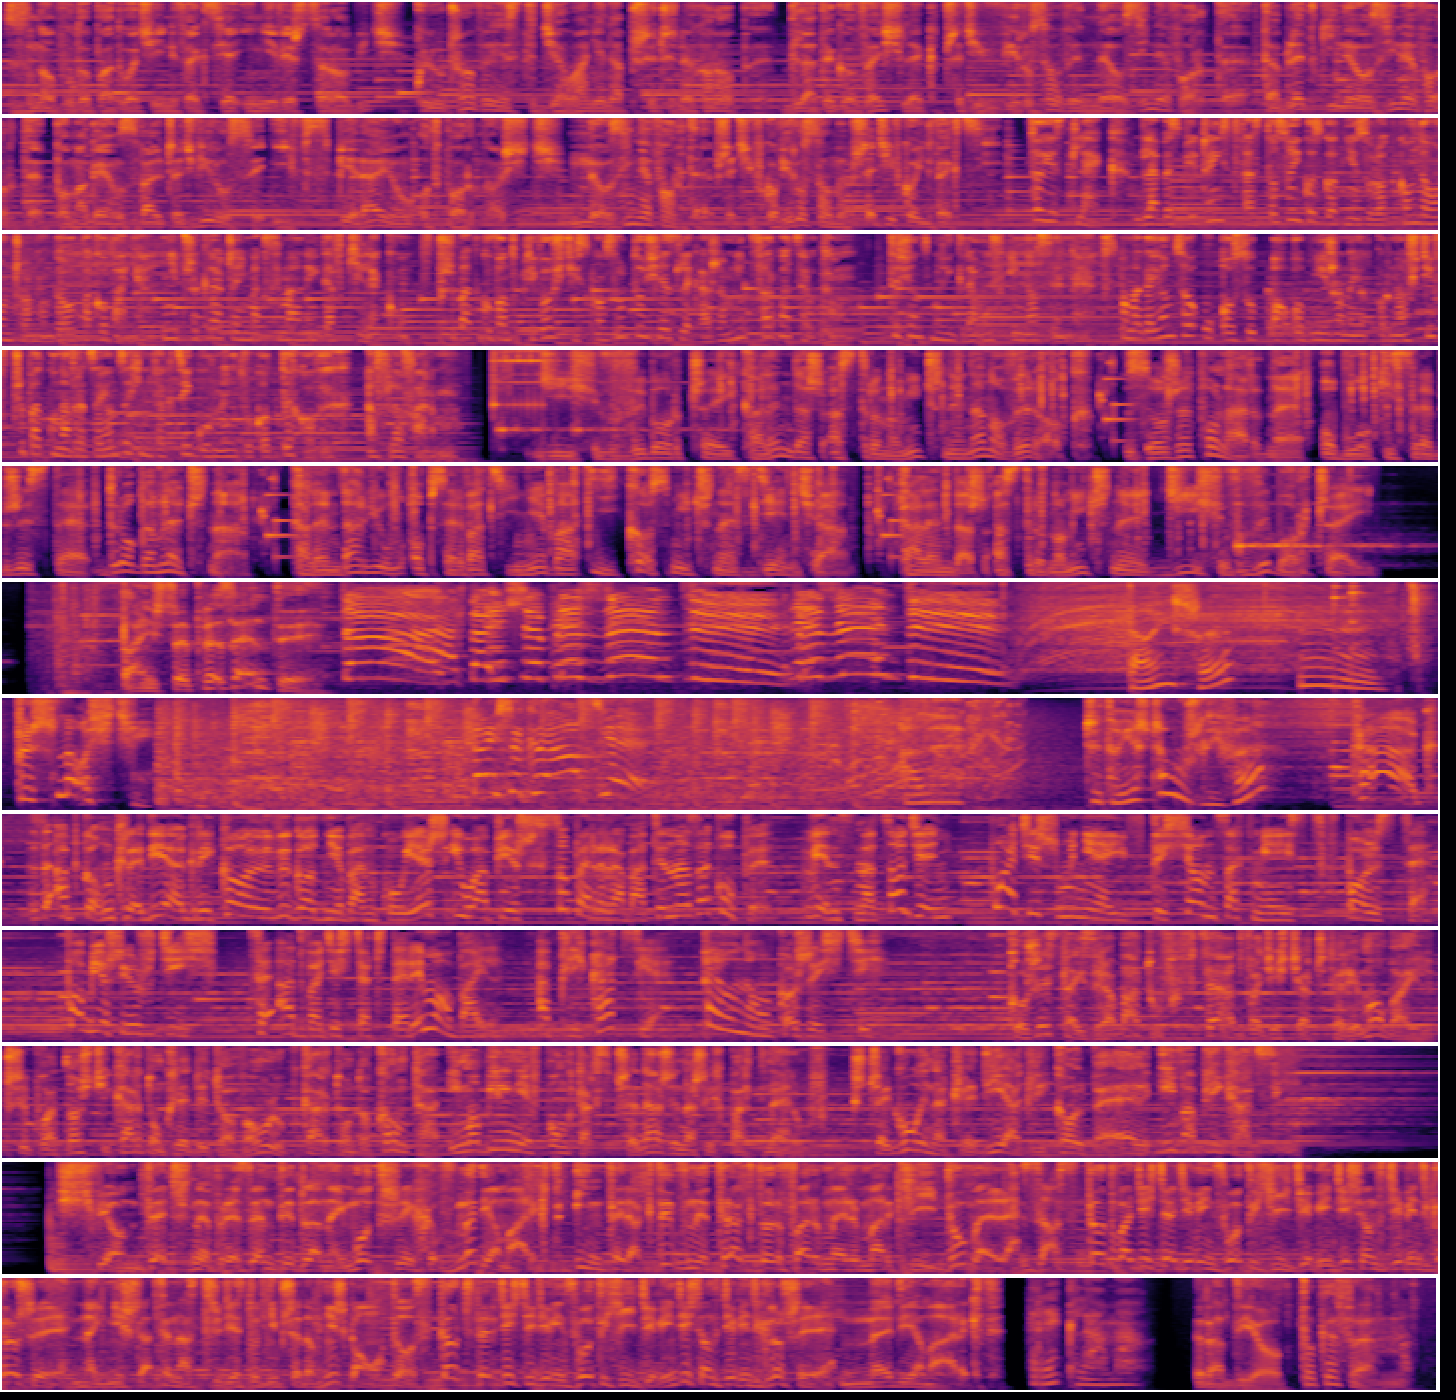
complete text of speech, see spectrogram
Znowu dopadła Cię infekcja i nie wiesz co robić? Kluczowe jest działanie na przyczynę choroby. Dlatego weź lek przeciwwirusowy Neozine Forte. Tabletki Neozine Forte pomagają zwalczać wirusy i wspierają odporność. Neozine Forte przeciwko wirusom, przeciwko infekcji. To jest lek. Dla bezpieczeństwa stosuj go zgodnie z ulotką dołączoną do opakowania. Nie przekraczaj maksymalnej dawki leku. W przypadku wątpliwości skonsultuj się z lekarzem lub farmaceutą. 1000 mg inozyny. Wspomagająco u osób o obniżonej odporności w przypadku nawracających infekcji górnych dróg oddechowych. Aflofarm. Dziś w Wyborczej kalendarz astronomiczny na nowy rok. Zorze polarne, obłoki srebrzyste, droga mleczna. Kalendarium obserwacji nieba i kosmiczne zdjęcia. Kalendarz astronomiczny dziś w Wyborczej. Tańsze prezenty. Tak, tańsze prezenty! Prezenty! Tańsze? Mmm, pyszności. Tańsze kreacje! Ale czy to jeszcze możliwe? Tak! Z apką Credit Agricole wygodnie bankujesz i łapiesz super rabaty na zakupy. Więc na co dzień płacisz mniej w tysiącach miejsc w Polsce. Pobierz już dziś CA24 Mobile. Aplikację pełną korzyści. Korzystaj z rabatów w CA24 Mobile przy płatności kartą kredytową lub kartą do konta i mobilnie w punktach sprzedaży naszych partnerów. Szczegóły na crediagricole.pl i w aplikacji. Świąteczne prezenty dla najmłodszych w Mediamarkt. Interaktywny traktor farmer marki Dumel za 129 zł i 99 groszy. Najniższa cena z 30 dni przed obniżką to 149 zł i 99 groszy. Mediamarkt. Reklama. Radio TOK FM.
